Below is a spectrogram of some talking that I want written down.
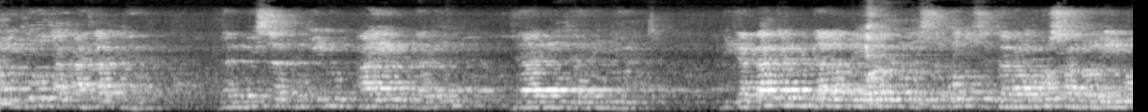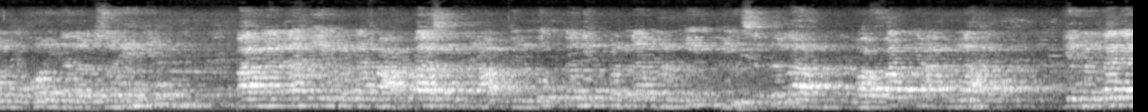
menimbulkan azabnya dan bisa meminum air dari jari-jarinya. Dikatakan di dalam riwayat tersebut secara mursal oleh Imam Bukhari dalam sahihnya, paman Nabi yang bernama Abbas bin Abdul Muttalib pernah bermimpi setelah wafatnya Abu Lahab. Dia bertanya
